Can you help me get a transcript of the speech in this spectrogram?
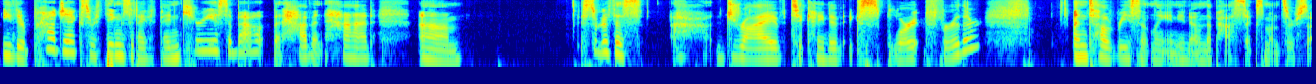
either projects or things that I've been curious about, but haven't had had um, sort of this uh, drive to kind of explore it further until recently, and you know, in the past six months or so.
